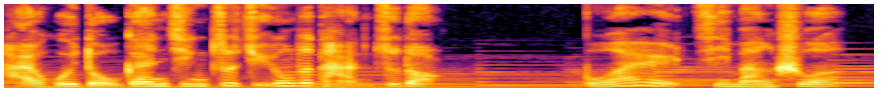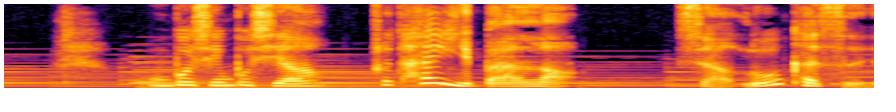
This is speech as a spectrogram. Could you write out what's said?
还会抖干净自己用的毯子的。”博尔急忙说：“不行，不行，这太一般了。”小卢卡斯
